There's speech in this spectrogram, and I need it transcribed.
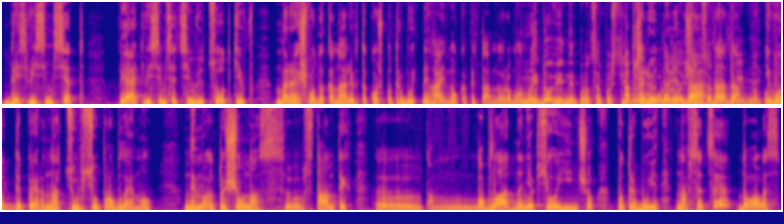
Десь 85-87% мереж водоканалів також потребують негайного капітального ремонту. Ми і до війни про це постійно Абсолютно говорили, що Да, це да, да. потрібно, І от тепер на цю всю проблему, нема, то, що у нас е, стан тих е, там, обладнання, всього іншого потребує, на все це давалось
